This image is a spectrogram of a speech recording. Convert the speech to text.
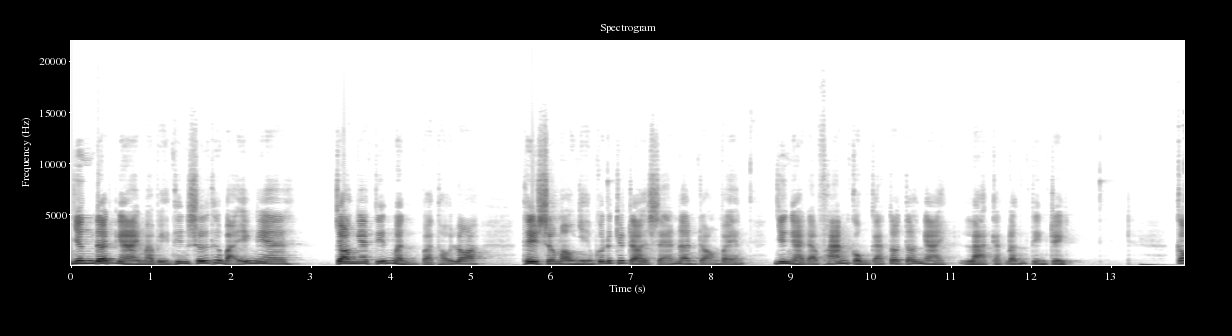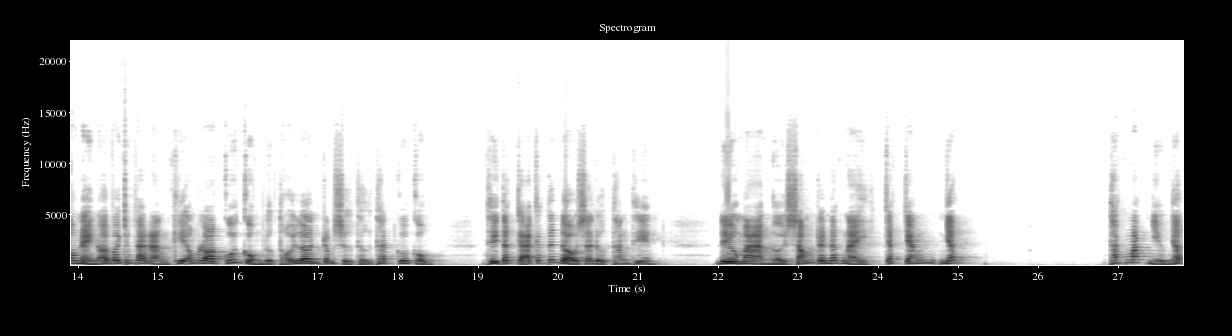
nhưng đến ngày mà vị thiên sứ thứ bảy nghe, cho nghe tiếng mình và thổi loa, thì sự mầu nhiệm của Đức Chúa Trời sẽ nên trọn vẹn, như Ngài đã phán cùng các tôi tới Ngài là các đấng tiên tri. Câu này nói với chúng ta rằng khi ống loa cuối cùng được thổi lên trong sự thử thách cuối cùng, thì tất cả các tín đồ sẽ được thăng thiên. Điều mà người sống trên đất này chắc chắn nhất, thắc mắc nhiều nhất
